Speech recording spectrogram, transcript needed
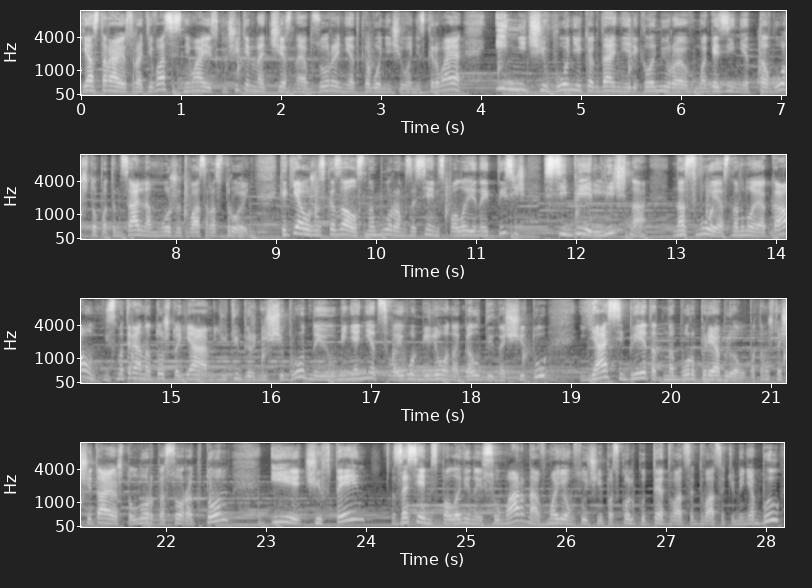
Я стараюсь ради вас и снимаю исключительно честные обзоры, ни от кого ничего не скрывая и ничего никогда не рекламируя в магазине того, что потенциально может вас расстроить. Как я уже сказал, с набором за 7,5 тысяч себе лично на свой основной основной аккаунт, несмотря на то, что я ютубер нищебродный и у меня нет своего миллиона голды на счету, я себе этот набор приобрел, потому что считаю, что лорка 40 тонн и чифтейн за 7,5 суммарно, в моем случае, поскольку Т-2020 у меня был,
